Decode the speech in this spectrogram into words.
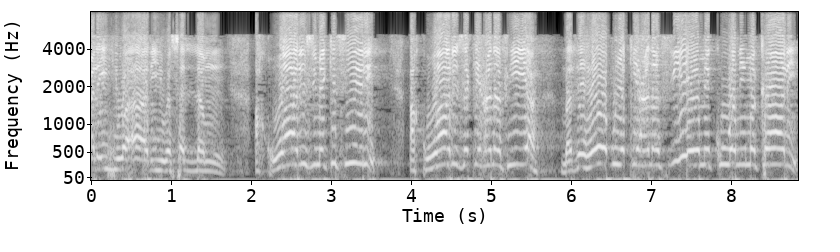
alayhi wa alihi wasallam akwari zimekithiri akwari za kihanafia madhehebu ya kihanafia yamekuwa ni makali.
